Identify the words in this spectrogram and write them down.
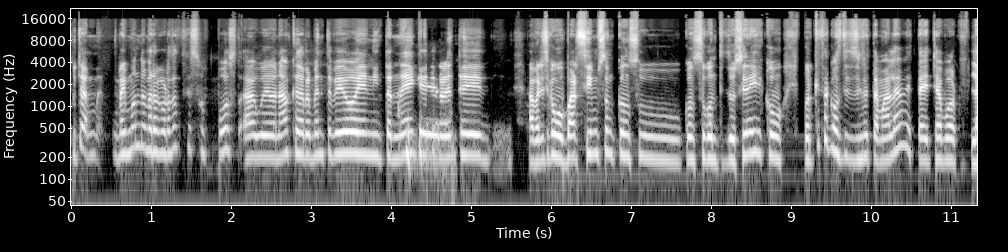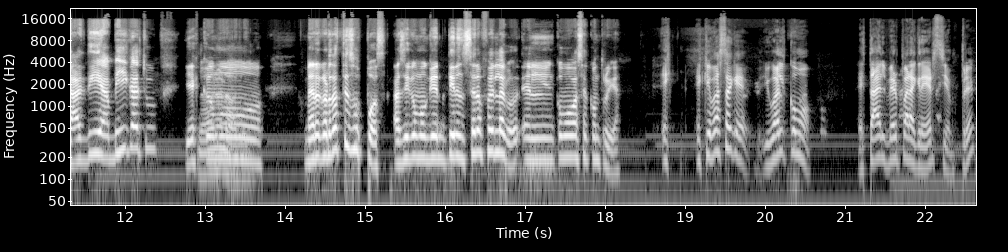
Pucha, Raimundo, me recordaste esos posts ah, weonados que de repente veo en internet que de repente aparece como Bart Simpson con su con su constitución y es como, ¿por qué esta constitución está mala? Está hecha por la tía Pikachu y es No, como... no, no, Me recordaste esos posts, así como que tienen cero fe en, la co- en cómo va a ser construida. Es, es que pasa que, igual como está el ver para creer siempre,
